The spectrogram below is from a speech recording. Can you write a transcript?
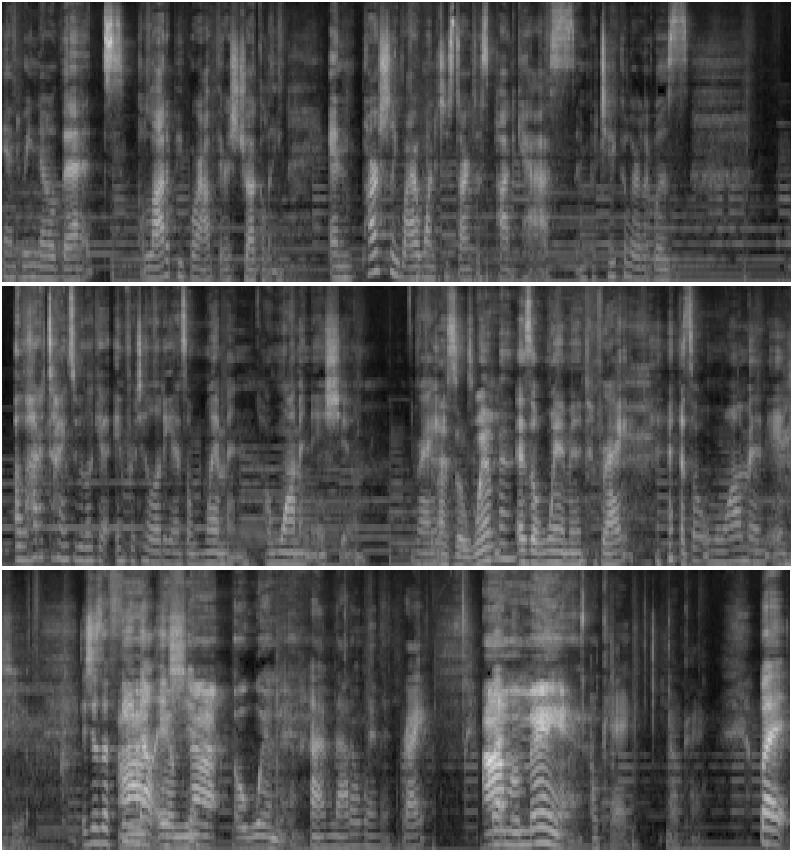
And we know that a lot of people are out there struggling. And partially why I wanted to start this podcast in particular it was a lot of times we look at infertility as a woman, a woman issue, right? As a woman, As a woman, right? as a woman issue. It's just a female I am issue. not a woman. I'm not a woman, right? I'm a man. Okay. Okay. But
